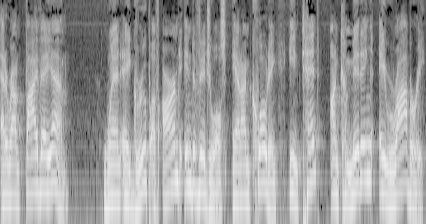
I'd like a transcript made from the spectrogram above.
at around 5 a.m. when a group of armed individuals, and I'm quoting, intent on committing a robbery,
